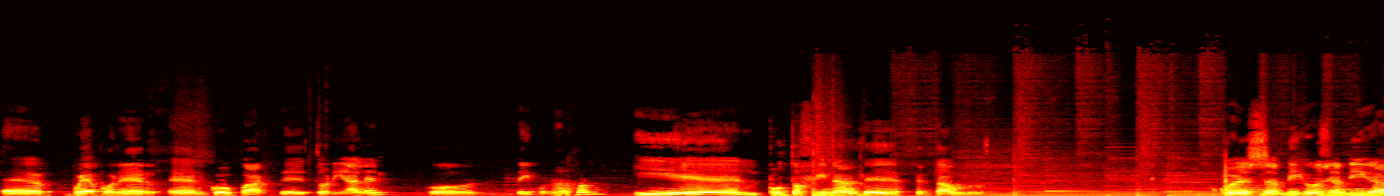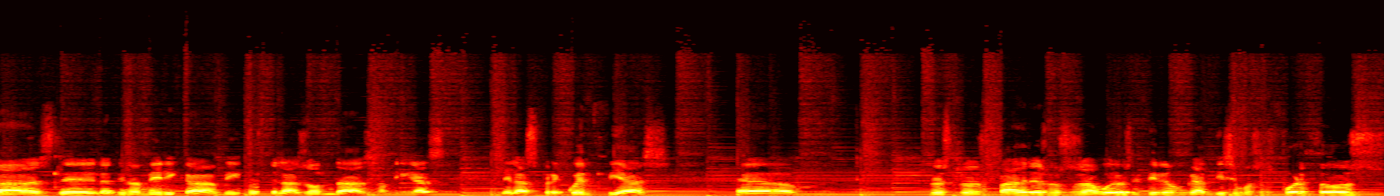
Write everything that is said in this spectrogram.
Eh, voy a poner el Go Back de Tony Allen con Damon Albarn y el punto final de Centaurus. Pues amigos y amigas de Latinoamérica, amigos de las ondas, amigas de las frecuencias, eh, nuestros padres, nuestros abuelos hicieron grandísimos esfuerzos,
